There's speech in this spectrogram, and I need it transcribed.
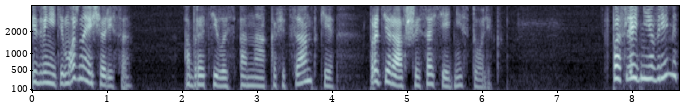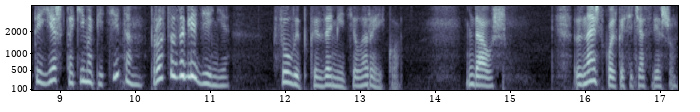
Извините, можно еще риса?» Обратилась она к официантке, протиравшей соседний столик. «В последнее время ты ешь с таким аппетитом, просто загляденье», — с улыбкой заметила Рейко. «Да уж. Знаешь, сколько сейчас вешу?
